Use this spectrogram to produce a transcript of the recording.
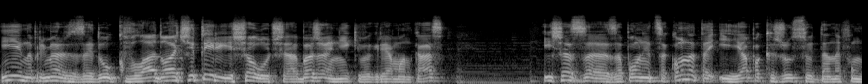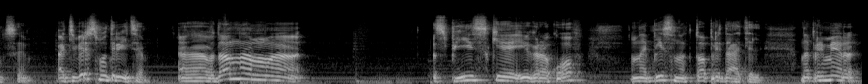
И, например, зайду к Владу А4, еще лучше. Обожаю ники в игре Among Us. И сейчас э, заполнится комната, и я покажу суть данной функции. А теперь смотрите. Э, в данном э, списке игроков написано, кто предатель. Например,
